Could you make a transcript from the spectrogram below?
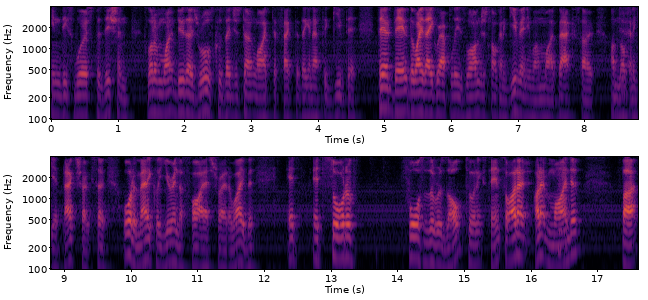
in this worse position. A lot of them won't do those rules because they just don't like the fact that they're going to have to give their, their, their the way they grapple is well I'm just not going to give anyone my back so I'm not Yeah. going to get back choked. So automatically you're in the fire straight away. But it it sort of forces a result to an extent. So I don't I don't mind it, but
